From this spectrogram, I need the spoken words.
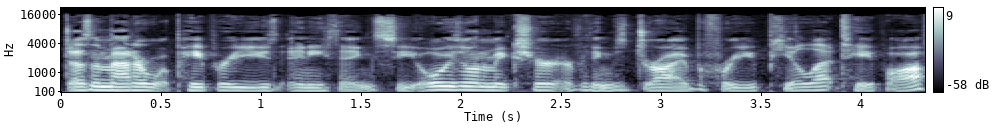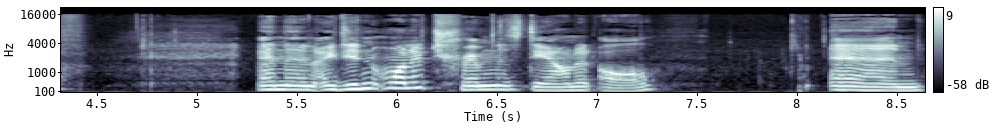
Doesn't matter what paper you use, anything. So you always want to make sure everything's dry before you peel that tape off. And then I didn't want to trim this down at all. And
